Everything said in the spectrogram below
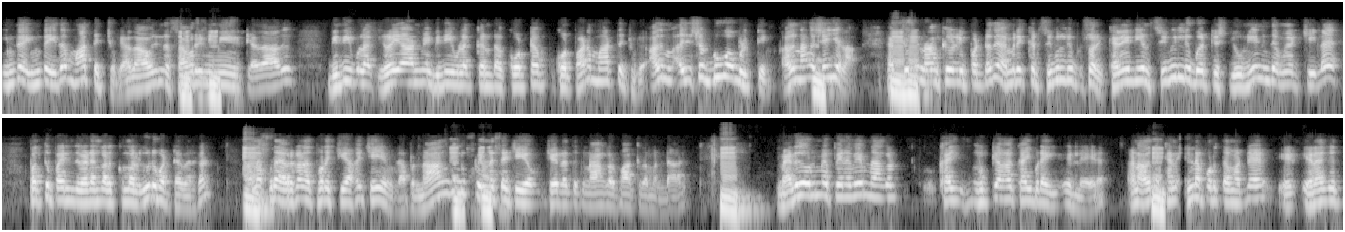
இந்த இந்த இதை மாத்தச் சொல்லி அதாவது இந்த சவரின் ம். இம்யூனிட்டி அதாவது விதி விலக்கு இறையாண்மை விதி விலக்குன்ற கோட்ட கோட்பாடை மாத்தச் சொல்லி அது இட்ஸ் டூவபிள் திங் அது நாங்க. செய்யலாம் ஆக்சுவலி நான் கேள்விப்பட்டது American civil sorry Canadian civil liberties union இந்த முயற்சியில பத்து பதினைந்து இடங்களுக்கு மேல் ஈடுபட்டவர்கள் ஆனா கூட அவர்கள் அதை தொடர்ச்சியாக செய்யவில்லை. அப்ப நாங்களும் இப்ப என்னத்தை செய்ய செய்யறதுக்கு நாங்கள் பார்க்கிறோம் என்றால் மனித உரிமை பேரவே நாங்கள் கை முற்றாக கைவிட இல்லை. ஆனா. கண- என்ன பொறுத்த மட்டும் எனக்கு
